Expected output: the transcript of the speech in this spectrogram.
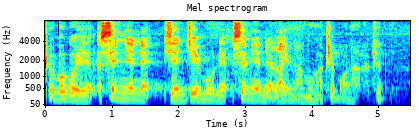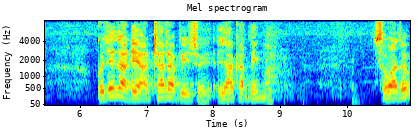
ထိုပုဂ္ဂိုလ်ရဲ့အစင်မြင့်နဲ့ယဉ်ကျေးမှုနဲ့အစင်မြင့်နဲ့လိုက်နာမှုဟာဖြစ်ပေါ်လာတာဖြစ်တယ်ကိုချင်းစာတရားထားတတ်ပြီဆိုရင်အရာခတ်သိမ်းမှာဆိုပါစို့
